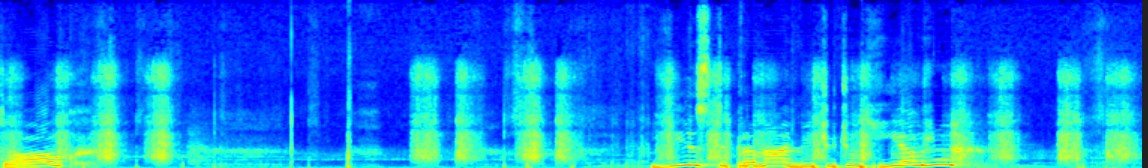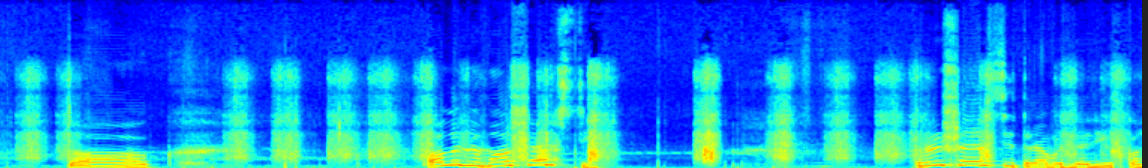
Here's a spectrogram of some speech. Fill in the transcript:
Так. Їсти принаймні чуть-чуть є вже. Так. Але нема шерсті. Три шерсті треба для ліжка.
